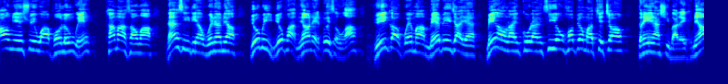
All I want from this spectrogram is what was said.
အောင်မြင်ရွှေဝါဘောလုံးဝင်ခမ်းမဆောင်မှာနန်းစီတရန်ဝန်ထမ်းများမြို့မိမြို့ဖများနဲ့တွေ့ဆုံကရွေးကောက်ပွဲမှာမဲပေးကြရန်မင်းအောင်လှိုင်ကိုယ်တိုင်စီယုံဟောပြောမှာဖြစ်ကြောင်းသတင်းရရှိပါတယ်ခင်ဗျာ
